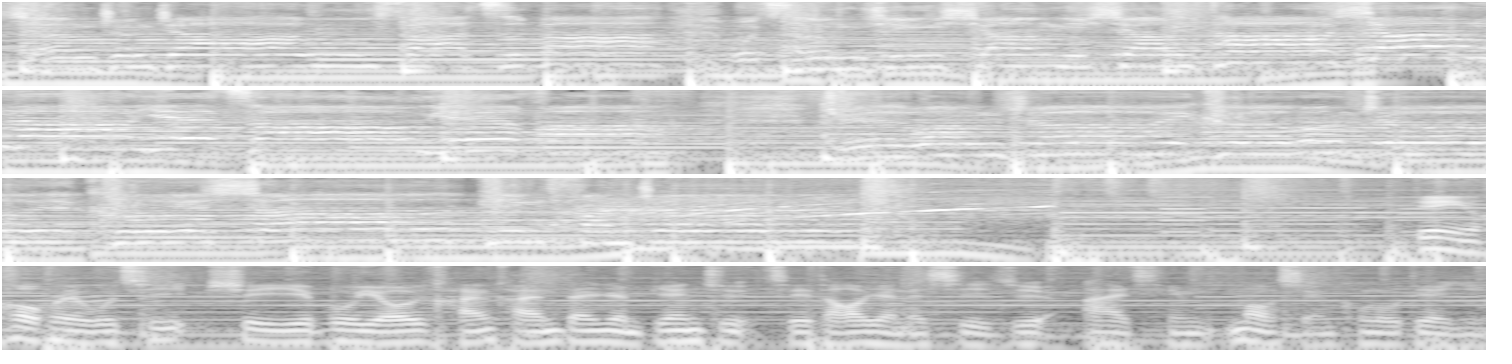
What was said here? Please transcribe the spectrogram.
想挣扎无法自拔。我曾经像你像他，像那野草野花，绝望着也渴望着，也哭也笑，平凡着。电影《后会无期》是一部由韩寒担任编剧及导演的喜剧爱情冒险公路电影，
